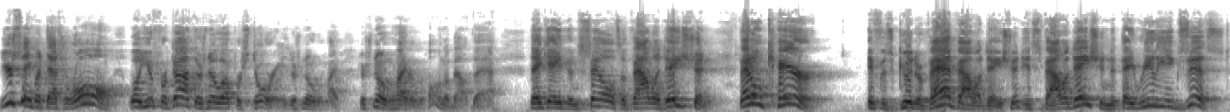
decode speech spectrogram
You're saying, but that's wrong. Well, you forgot there's no upper story. There's no right, there's no right or wrong about that. They gave themselves a validation. They don't care if it's good or bad validation. It's validation that they really exist.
